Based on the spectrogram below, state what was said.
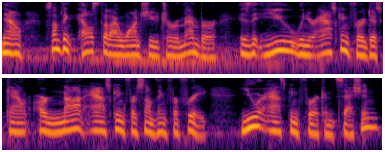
Now, something else that I want you to remember is that you, when you're asking for a discount, are not asking for something for free. You are asking for a concession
